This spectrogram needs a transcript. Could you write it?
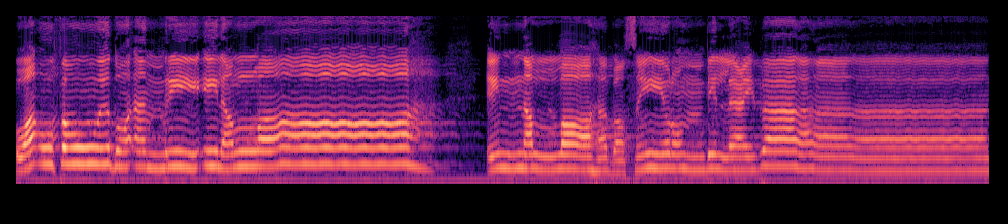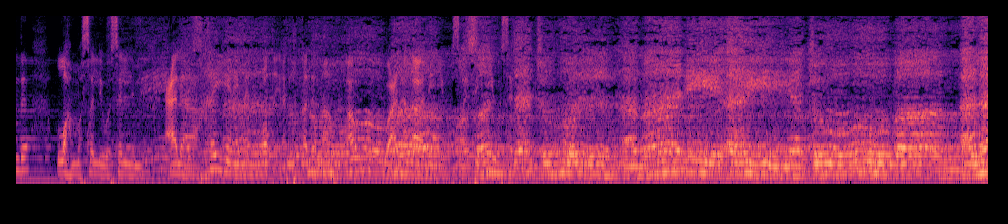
وأفوض أمري إلى الله. إن الله بصير بالعباد. اللهم صل وسلم على خير من وطئت قدماه الأرض وعلى آله وصحبه وسلم. الأماني أن يتوب. أنا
